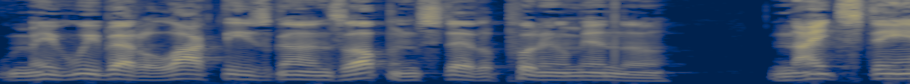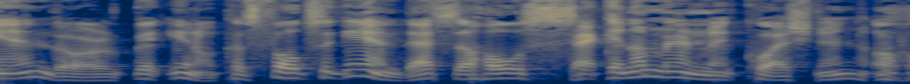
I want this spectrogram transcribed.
Maybe we better lock these guns up instead of putting them in the nightstand or you know because folks again that's the whole second amendment question oh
